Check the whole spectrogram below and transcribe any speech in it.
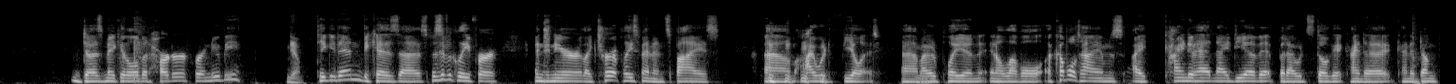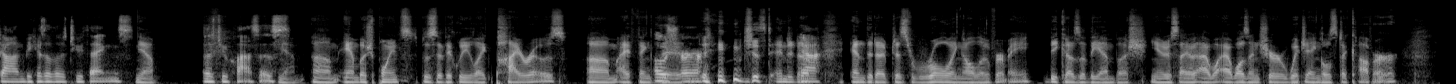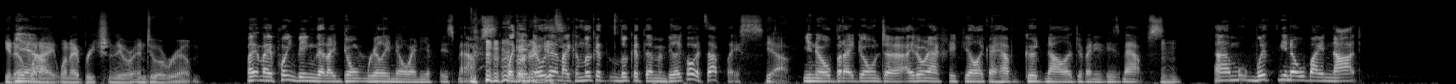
does make it a little bit harder for a newbie Yeah. to get in because uh, specifically for engineer like turret placement and spies um, i would feel it um, i would play in, in a level a couple times i kind of had an idea of it but i would still get kind of kind of dunked on because of those two things Yeah. those two classes Yeah. Um, ambush points, specifically like pyros. Um, I think Oh, sure. just ended up ended up just rolling all over me because of the ambush. You know, just I, I, I wasn't sure which angles to cover. You know, when I when I breached into into a room. My, my point being that i don't really know any of these maps like i know Right. them i can look at look at them and be like oh it's that place Yeah. you know but i don't uh, i don't actually feel like i have good knowledge of any of these maps Mm-hmm. um with you know my not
